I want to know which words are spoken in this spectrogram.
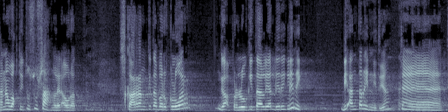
Karena waktu itu susah ngelihat aurat. Sekarang kita baru keluar, nggak perlu kita lihat lirik-lirik, dianterin itu ya. Cet.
